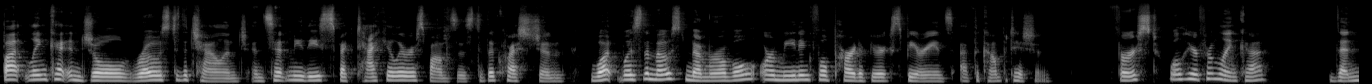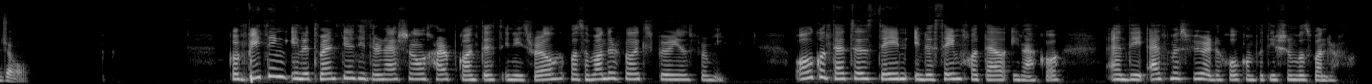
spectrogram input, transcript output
But Linka and Joel rose to the challenge and sent me these spectacular responses to the question What was the most memorable or meaningful part of your experience at the competition? First, we'll hear from Linka, then Joel. Competing in the 20th International Harp Contest in Israel was a wonderful experience for me. All contestants stayed in the same hotel in Akko, and the atmosphere at the whole competition was wonderful.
